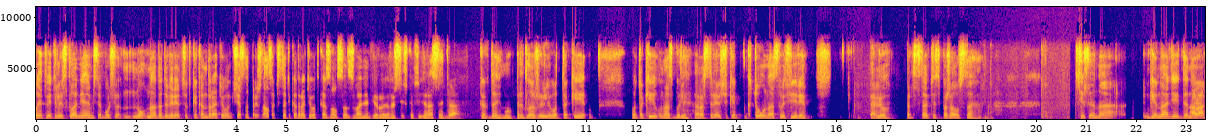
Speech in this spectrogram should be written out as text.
Мы ответили, склоняемся больше. Ну, надо доверять все-таки Кондратьеву. Он честно признался. Кстати, Кондратьев отказался от звания Героя Российской Федерации, Да. когда ему предложили. Вот такие, вот такие у нас были расстрельщики. Кто у нас в эфире? Алло, представьтесь, пожалуйста. Тишина. Геннадий ДНР.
